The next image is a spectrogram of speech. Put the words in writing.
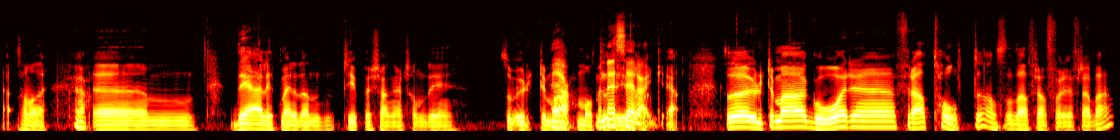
Ja, samme det. Ja. Um, det er litt mer den type sjangeren som de Som Ultima Ja, på en måte men det ser driver, jeg. Ja. Så Ultima går uh, fra 12., altså da fra forrige fredag,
